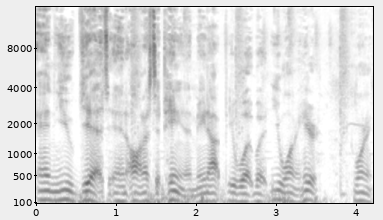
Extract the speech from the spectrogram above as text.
and you get an honest opinion. It may not be what, what you want to hear. Good morning.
